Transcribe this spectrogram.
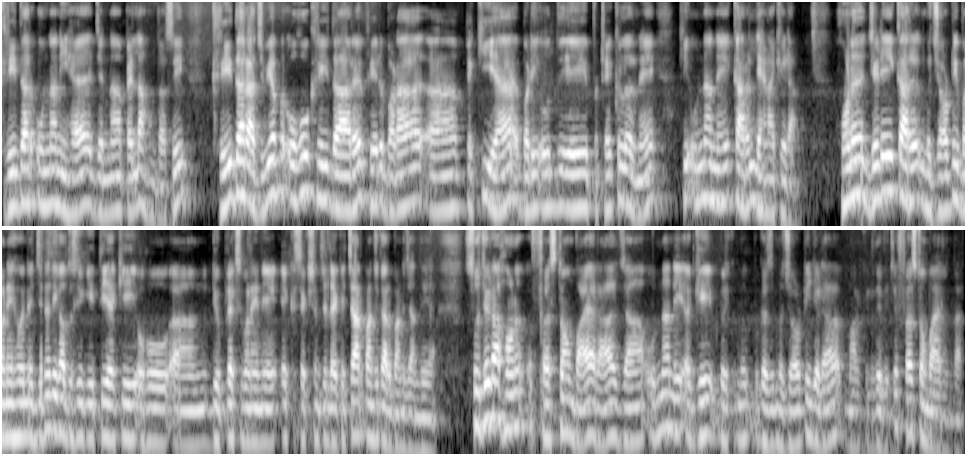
ਖਰੀਦਦਾਰ ਉਹਨਾਂ ਨਹੀਂ ਹੈ ਜਿੰਨਾ ਪਹਿਲਾਂ ਹੁੰਦਾ ਸੀ। ਖਰੀਦਦਾਰ ਅੱਜ ਵੀ ਆ, ਪਰ ਉਹ ਖਰੀਦਦਾਰ ਫਿਰ ਬੜਾ ਪਿੱਕੀ ਆ, ਬੜੀ ਉਹਦੇ ਪਾਰਟਿਕੂਲਰ ਨੇ ਕਿ ਉਹਨਾਂ ਨੇ ਘਰ ਲੈਣਾ ਕਿਹੜਾ। ਹੁਣ ਜਿਹੜੇ ਘਰ ਮੈਜੋਰਟੀ ਬਣੇ ਹੋਏ ਨੇ, ਜਿਨ੍ਹਾਂ ਦੀ ਗੱਲ ਤੁਸੀਂ ਕੀਤੀ ਹੈ ਕਿ ਉਹ ਡਿਊਪਲੈਕਸ ਬਣੇ ਨੇ, ਇੱਕ ਸੈਕਸ਼ਨ 'ਚ ਲੈ ਕੇ 4-5 ਘਰ ਬਣ ਜਾਂਦੇ ਆ। ਸੋ ਜਿਹੜਾ ਹੁਣ ਫਰਸਟ ਟਾਈਮ ਬਾਇਰ ਆ ਜਾਂ ਉਹਨਾਂ ਨੇ ਅੱਗੇ ਬਿਕਾਜ਼ ਮੈਜੋਰਟੀ ਜਿਹੜਾ ਮਾਰਕੀਟ ਦੇ ਵਿੱਚ ਫਰਸਟ ਟਾਈਮ ਬਾਇਰ ਹੁੰਦਾ।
